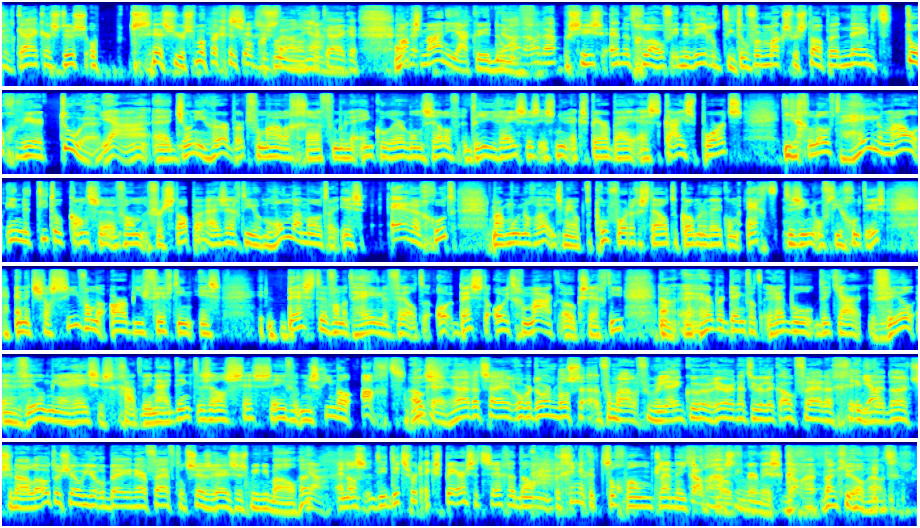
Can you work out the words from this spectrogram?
840.000 kijkers dus op 6 uur s morgens opgestaan om te kijken. Max Mania kun je het noemen. Ja, nou, nou, precies. En het geloof in de wereldtitel voor Max Verstappen neemt toch weer toe. Hè? Ja, Johnny Herbert, voormalig Formule 1 coureur won zelf drie races, is nu expert bij eh, Sky Sports. Die gelooft helemaal in de titelkansen van Verstappen. Hij zegt die Honda-motor is erg goed, maar moet nog wel iets meer op de proef worden gesteld de komende week om echt te zien of die goed is. En het chassis van de RB15 is het beste van het hele veld. Het beste ooit gemaakt ook, zegt hij. Nou, eh, Herbert denkt dat Red Bull dit jaar veel en veel meer races gaat winnen. Hij denkt er zelfs zes, zeven, misschien wel acht. Oké, dus- nou, dat zei Robert Doornbos, eh, voormalig Formule 1-coureur natuurlijk, ook vrijdag in Ja. de Nationale Autoshow hier op BNR. Vijf tot zes races minimaal. Hè? Ja, en als die, dit soort experts het zeggen, dan begin ik het toch wel een klein beetje Kan te haast geloven. niet meer mis. Kan, dankjewel, Nout.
